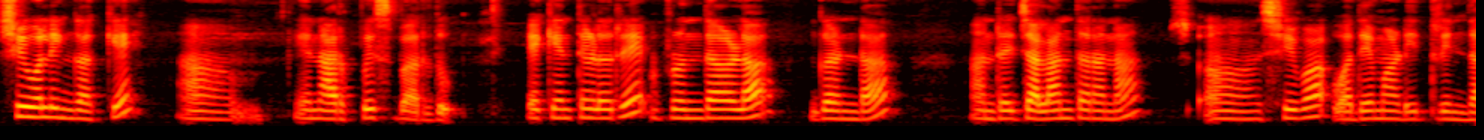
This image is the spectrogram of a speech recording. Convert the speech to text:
ಶಿವಲಿಂಗಕ್ಕೆ ಏನು ಅರ್ಪಿಸಬಾರ್ದು. ಯಾಕೆಂತೇಳಿದ್ರೆ ವೃಂದಾಳ ಗಂಡ, ಅಂದರೆ ಜಲಾಂತರನ ಶಿವ ವಧೆ ಮಾಡಿದ್ರಿಂದ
